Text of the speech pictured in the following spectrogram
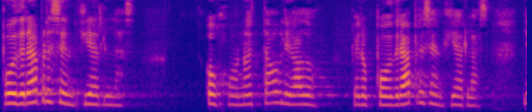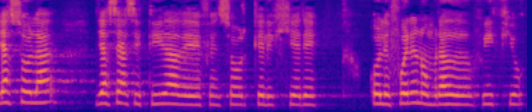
podrá presenciarlas. Ojo, no está obligado, pero podrá presenciarlas, ya sola, ya sea asistida de defensor que eligiere o le fuere nombrado de oficio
